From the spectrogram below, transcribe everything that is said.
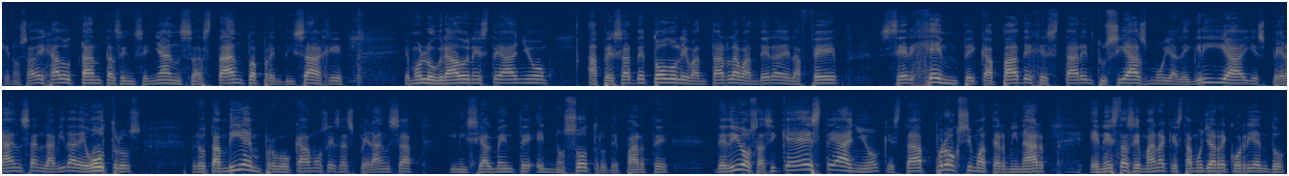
que nos ha dejado tantas enseñanzas, tanto aprendizaje. Hemos logrado en este año a pesar de todo, levantar la bandera de la fe, ser gente capaz de gestar entusiasmo y alegría y esperanza en la vida de otros, pero también provocamos esa esperanza inicialmente en nosotros de parte de Dios. Así que este año que está próximo a terminar, en esta semana que estamos ya recorriendo,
